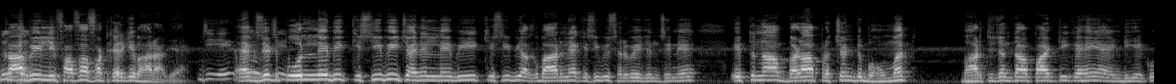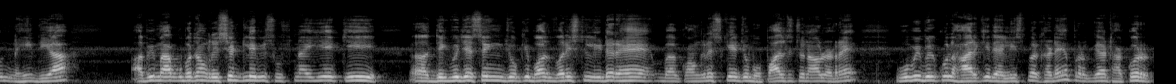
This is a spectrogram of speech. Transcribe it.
का भी लिफाफा फट करके बाहर आ गया है। तो एग्जिट। पोल ने भी किसी भी चैनल ने भी किसी भी अखबार ने किसी भी सर्वे एजेंसी ने इतना बड़ा प्रचंड बहुमत भारतीय जनता पार्टी कहे या एनडीए को नहीं दिया। अभी मैं आपको बताऊँ रिसेंटली भी सूचना ये कि दिग्विजय सिंह जो कि बहुत वरिष्ठ लीडर हैं कांग्रेस के जो भोपाल से चुनाव लड़ रहे हैं वो भी बिल्कुल हार की दहलीज पर खड़े हैं। प्रज्ञा ठाकुर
